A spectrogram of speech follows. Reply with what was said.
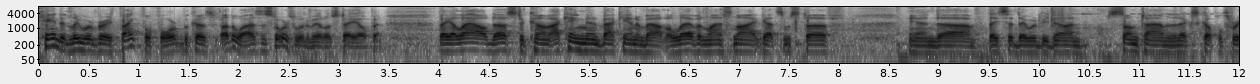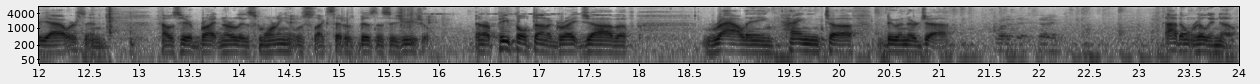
candidly, we're very thankful for because otherwise the stores wouldn't be able to stay open. They allowed us to come, I came in back in about 11 last night, got some stuff, and uh, they said they would be done sometime in the next couple, three hours. And I was here bright and early this morning. It was, like I said, it was business as usual. And our people have done a great job of rallying, hanging tough, doing their job. What did they say? I don't really know.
